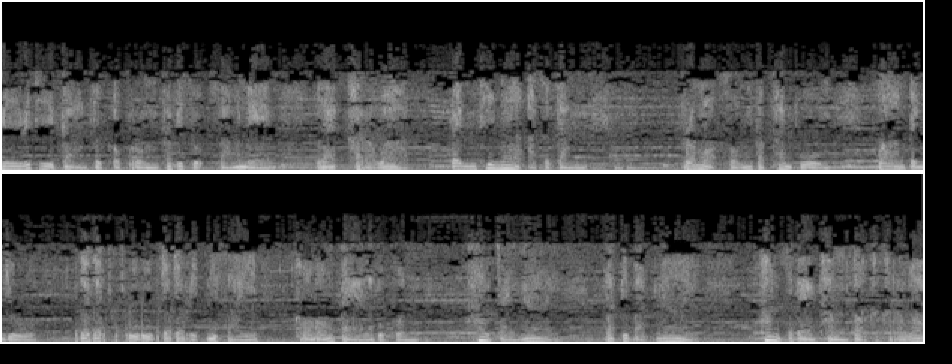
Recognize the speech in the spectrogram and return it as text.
มีวิธีการฝึกอบรมพระภิกษุสามเณรและคารวาสเป็นที่น่าอัศจรรย์เพราะเหมาะสมกับท่านภูมิ ความเป็นอยู่และและถูกจริตนิสัยของแต่ละบุคคล เข้าใจง่าย ปฏิบัติง่าย ท่านแสดงธรรมต่อคารวะ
